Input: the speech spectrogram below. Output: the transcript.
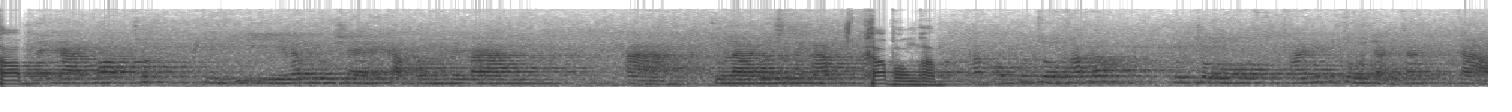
ครับ ในการมอบชุด PPE และวีลแชร์ให้กับโรงพยาบาลอ่าจุฬาด้วยใช่ไหมครับ ครับผมครับ ครับผมคุณโจครับแล้วคุณโจสุดท้ายนี้คุณโจอยากจะกล่าว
